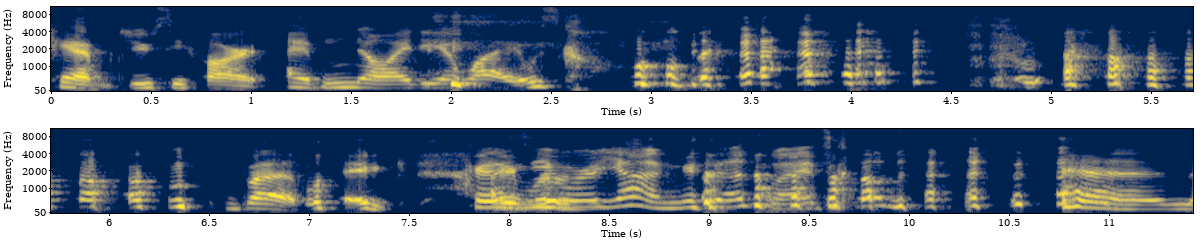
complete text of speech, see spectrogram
Camp Juicy Fart. I have no idea why it was called that. but like Because you were young. That's why it's called that. and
